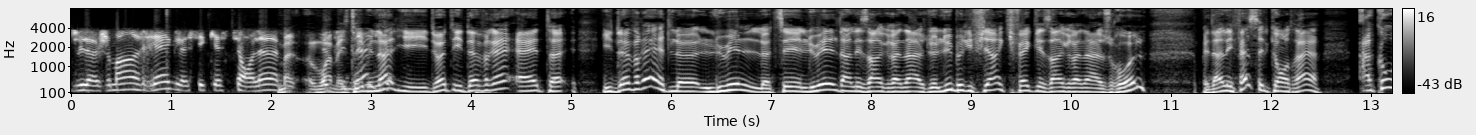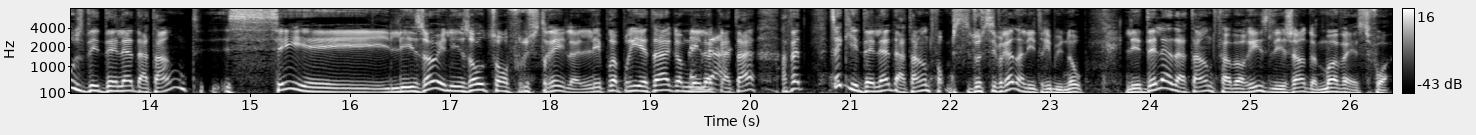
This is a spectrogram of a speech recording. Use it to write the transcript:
du logement règle ces questions-là. Ben, mais, ouais, mais le tribunal, il, doit, il devrait être, il devrait être l'huile, tu sais, l'huile dans les engrenages, le lubrifiant qui fait que les engrenages roulent. Mais dans les faits, c'est le contraire. À cause des délais d'attente, c'est les uns et les autres sont frustrés, là. les propriétaires comme les locataires. En fait, tu sais que les délais d'attente, c'est aussi vrai dans les tribunaux. Les délais d'attente favorisent les gens de mauvaise foi.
